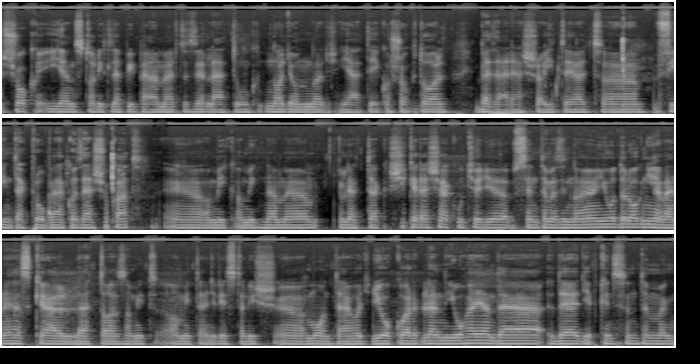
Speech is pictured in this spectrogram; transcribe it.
sok ilyen sztorit lepipál, mert azért látunk nagyon nagy játékosoktól bezárásra ítélt fintech próbálkozásokat, amik, amik nem lettek sikeresek, úgyhogy szerintem ez egy nagyon jó dolog. Nyilván ehhez kellett az, amit, amit egyrészt el is mondtál, hogy jókor lenni jó helyen, de, de egyébként szerintem meg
